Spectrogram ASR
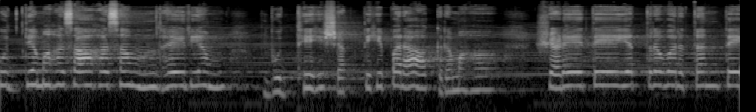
उद्यमः साहसं धैर्यं बुद्धिः शक्तिः पराक्रमः। षडेते यत्र वर्तन्ते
